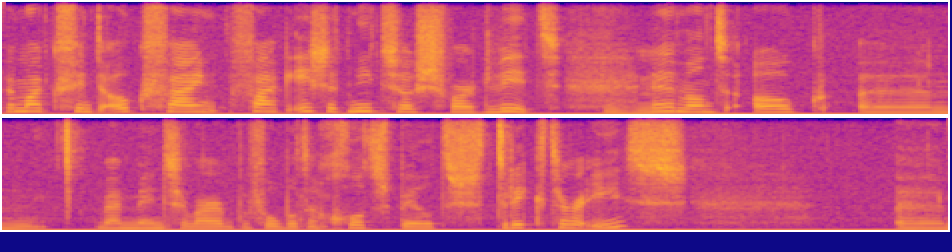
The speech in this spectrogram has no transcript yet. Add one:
Eh, Maar ik vind ook fijn, vaak is het niet zo zwart-wit. Mhm. Want ook ehm, bij mensen waar bijvoorbeeld een godsbeeld strikter is, ehm,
